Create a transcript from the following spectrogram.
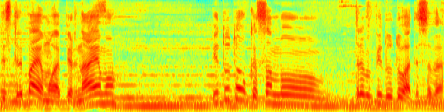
Не стрибаємо, а пірнаємо. Підготовка саме треба підготувати себе.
